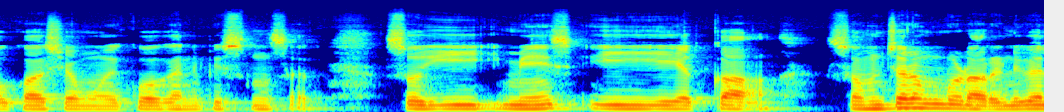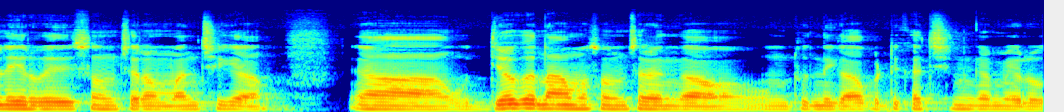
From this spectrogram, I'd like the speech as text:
అవకాశం ఎక్కువ కనిపిస్తుంది సార్ సో ఈ మే ఈ యొక్క సంవత్సరం కూడా రెండు వేల ఇరవై ఐదు సంవత్సరం మంచిగా ఉద్యోగ నామ సంవత్సరంగా ఉంటుంది కాబట్టి ఖచ్చితంగా మీరు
